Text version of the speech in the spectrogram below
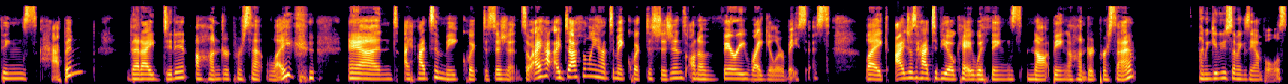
things happen that I didn't a hundred percent like. and I had to make quick decisions. So I, ha- I definitely had to make quick decisions on a very regular basis. Like I just had to be okay with things not being a hundred percent. Let me give you some examples.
